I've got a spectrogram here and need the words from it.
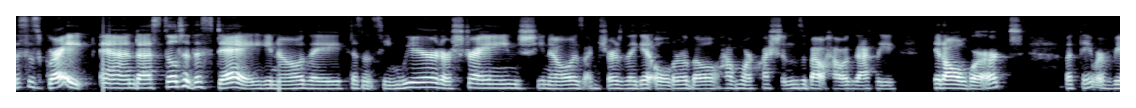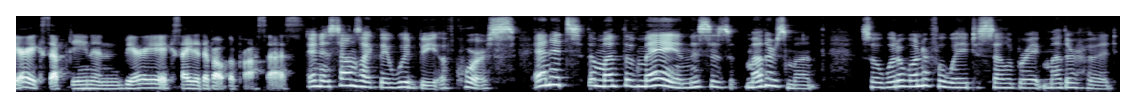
this is great. And uh, still to this day, you know, they doesn't seem weird or strange. You know, as I'm sure as they get older, they'll have more questions about how exactly it all worked but they were very accepting and very excited about the process. And it sounds like they would be, of course. And it's the month of May, and this is Mother's Month. So, what a wonderful way to celebrate motherhood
